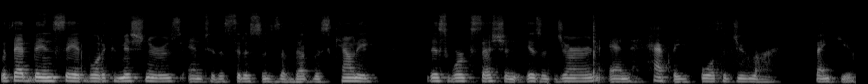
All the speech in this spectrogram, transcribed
With that being said, Board of Commissioners and to the citizens of Douglas County, this work session is adjourned and happy 4th of July. Thank you.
